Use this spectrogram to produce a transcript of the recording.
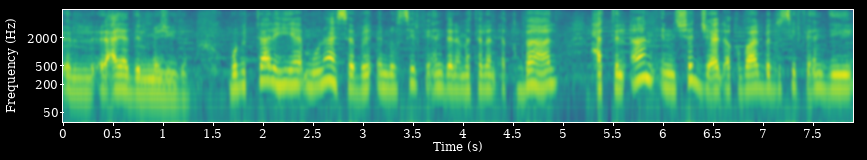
الاعياد المجيدة. وبالتالي هي مناسبة إنه يصير في عندنا مثلا إقبال. حتى الآن نشجع الإقبال بده يصير في عندي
